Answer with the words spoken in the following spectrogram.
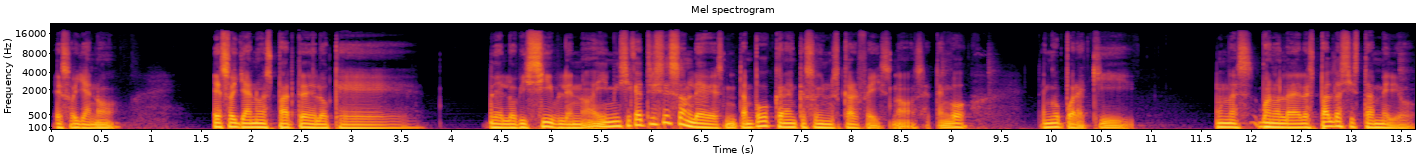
eso ya no, eso ya no es parte de lo que de lo visible, ¿no? Y mis cicatrices son leves, tampoco crean que soy un Scarface, ¿no? O sea, tengo, tengo por aquí unas, bueno, la de la espalda sí está medio,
